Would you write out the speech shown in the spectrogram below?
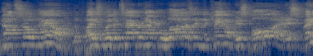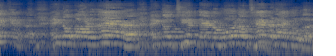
Not so now. The place where the tabernacle was in the camp is void. It's vacant. Ain't nobody there. Ain't no tent there no more. No tabernacle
